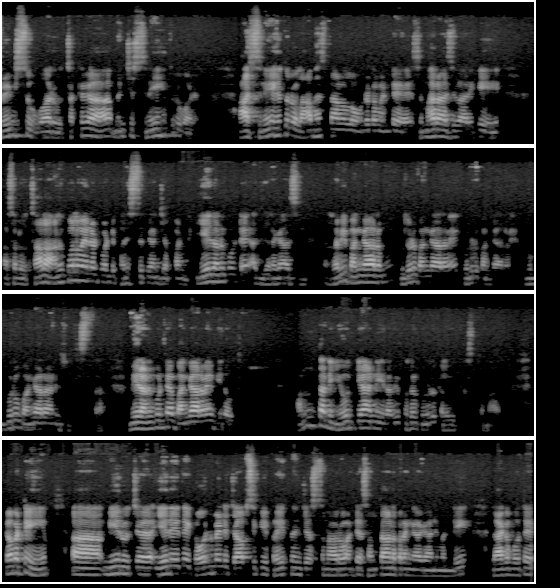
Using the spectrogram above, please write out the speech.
ఫ్రెండ్స్ వారు చక్కగా మంచి స్నేహితులు వాళ్ళు. ఆ స్నేహితులు లాభస్థానంలో ఉండటం అంటే సింహరాశి వారికి అసలు చాలా అనుకూలమైనటువంటి పరిస్థితి అని చెప్పండి. ఏదనుకుంటే అది జరగాల్సిందే. రవి బంగారము బుధుడు బంగారమే గురుడు బంగారమే. ముగ్గురు బంగారాన్ని సూచిస్తారు. మీరు అనుకుంటే బంగారమే మీదవుతుంది అంతటి యోగ్యాన్ని రవి బుధ గురుడు కలుగు చేస్తున్నారు కాబట్టి మీరు ఏదైతే గవర్నమెంట్ జాబ్స్కి ప్రయత్నం చేస్తున్నారో అంటే సంతానపరంగా కానివ్వండి లేకపోతే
